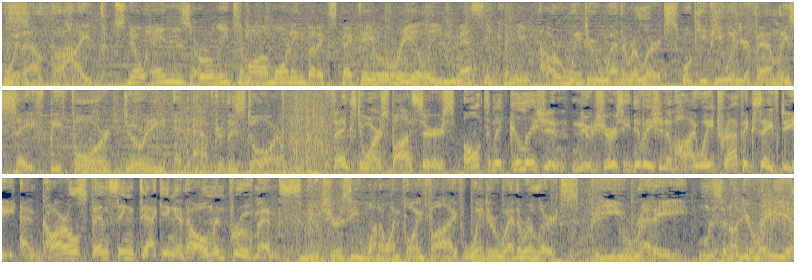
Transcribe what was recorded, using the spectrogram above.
without the hype. Snow ends early tomorrow morning, but expect a really messy commute. Our winter weather alerts will keep you and your family safe before, during, and after the storm. Thanks to our sponsors, Ultimate Collision, New Jersey Division of Highway Traffic Safety, and Carl's Fencing, Decking, and Home Improvements. New Jersey 101.5 winter weather alerts. Be ready. Listen on your radio,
